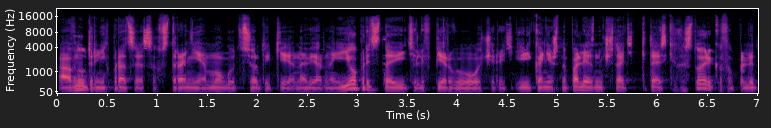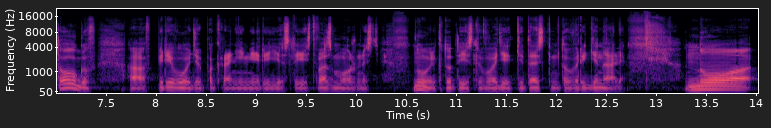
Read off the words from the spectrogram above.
о внутренних процессах в стране могут все-таки, наверное, ее представители в первую очередь. И, конечно, полезно читать китайских историков и политологов а, в переводе, по крайней мере, если есть возможность. Ну, и кто-то, если владеет китайским, то в оригинале. Но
